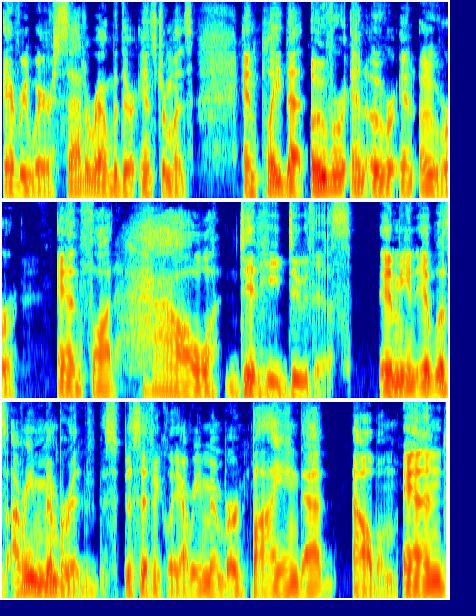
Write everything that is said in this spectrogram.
everywhere sat around with their instruments and played that over and over and over and thought how did he do this I mean, it was, I remember it specifically. I remember buying that album and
